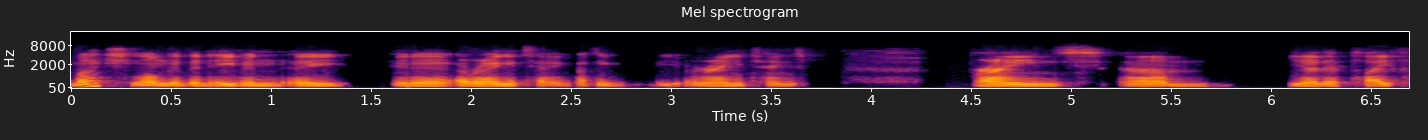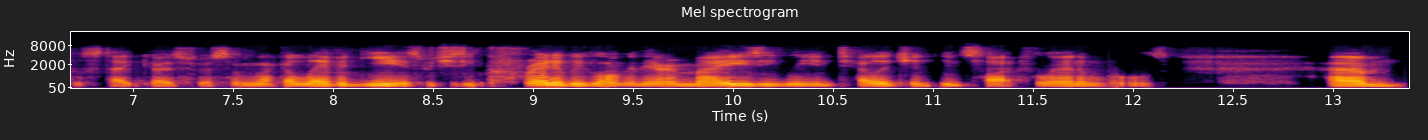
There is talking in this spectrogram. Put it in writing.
much longer than even a in a orangutan. I think the orangutan's brains, um, you know, their playful state goes for something like eleven years, which is incredibly long, and they're amazingly intelligent, insightful animals. Um,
